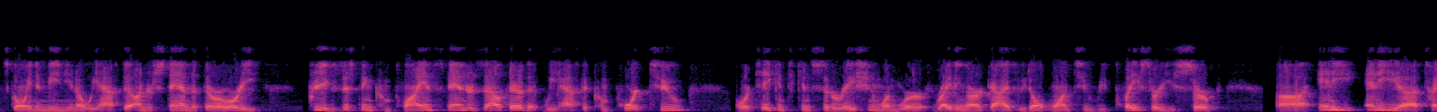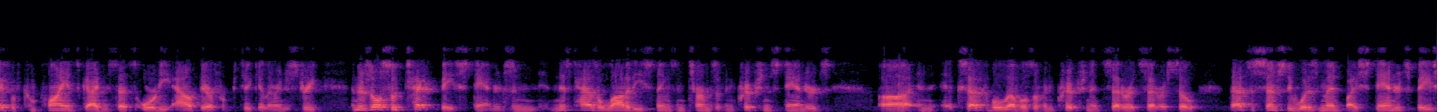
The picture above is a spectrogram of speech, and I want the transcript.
it's going to mean, you know, we have to understand that there are already preexisting compliance standards out there that we have to comport to or take into consideration when we're writing our guides. We don't want to replace or usurp uh, any any uh, type of compliance guidance that's already out there for a particular industry. And there's also tech-based standards, and NIST has a lot of these things in terms of encryption standards, uh, and acceptable levels of encryption, et cetera, et cetera. So that's essentially what is meant by standards-based.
